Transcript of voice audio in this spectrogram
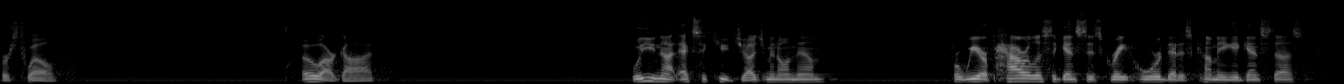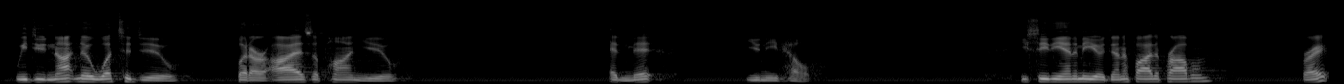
Verse twelve. 12 O our God? Will you not execute judgment on them? For we are powerless against this great horde that is coming against us. We do not know what to do, but our eyes upon you. Admit you need help. You see the enemy, you identify the problem, right?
